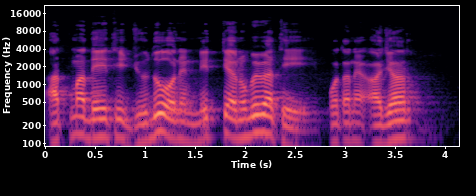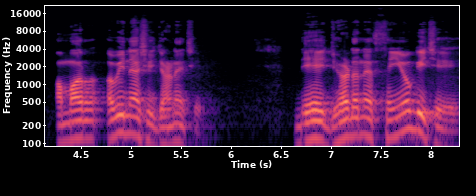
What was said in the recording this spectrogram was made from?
આત્મા દેહથી જુદો અને નિત્ય અનુભવ્યાથી પોતાને અજર, અમર, અવિનાશી જાણે છે. દેહ જડ અને સંયોગી છે,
